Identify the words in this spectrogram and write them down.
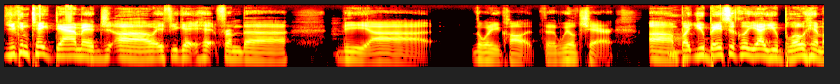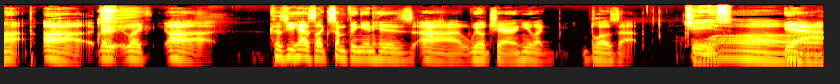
you can take damage uh, if you get hit from the the uh, the what do you call it the wheelchair. Um, but you basically yeah you blow him up uh, like uh, because he has like something in his uh, wheelchair and he like blows up. Jeez. Oh, Yeah,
